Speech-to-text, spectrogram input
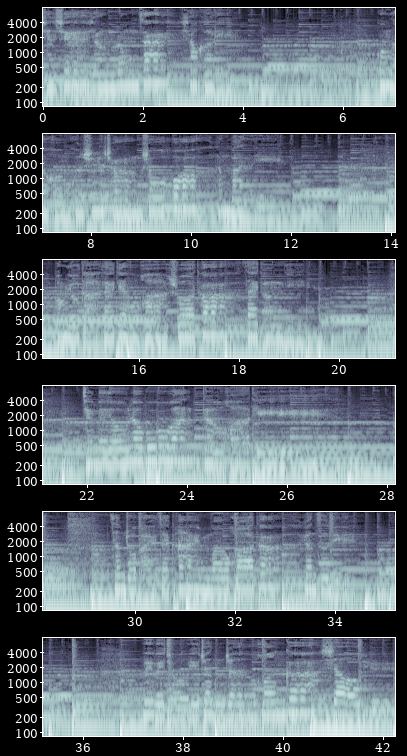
落之前，斜阳融在小河里，逛了黄昏市场，收获很满开满花的院子里，微微酒意，阵阵欢歌笑语，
